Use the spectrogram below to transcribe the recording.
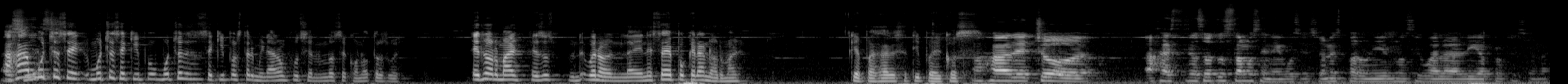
Ajá, muchos, e- muchos equipos, muchos de esos equipos terminaron fusionándose con otros, güey. Es normal, eso es, bueno, en, la- en esta época era normal que pasara ese tipo de cosas. Ajá, de hecho, ajá, nosotros estamos en negociaciones para unirnos igual a la liga profesional.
